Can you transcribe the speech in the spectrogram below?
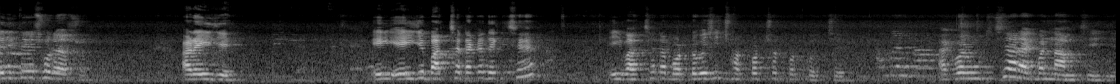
এদিক থেকে সরে আসো। আর এই যে, এই এই যে বাচ্চাটাকে দেখছে, এই বাচ্চাটা বড্ড বেশি ছটপট ছটপট করছে। একবার উঠছে আর একবার নামছে এই যে।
